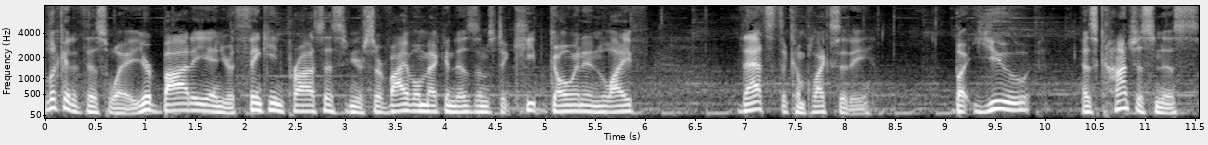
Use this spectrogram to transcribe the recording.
Look at it this way your body and your thinking process and your survival mechanisms to keep going in life, that's the complexity. But you, as consciousness,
